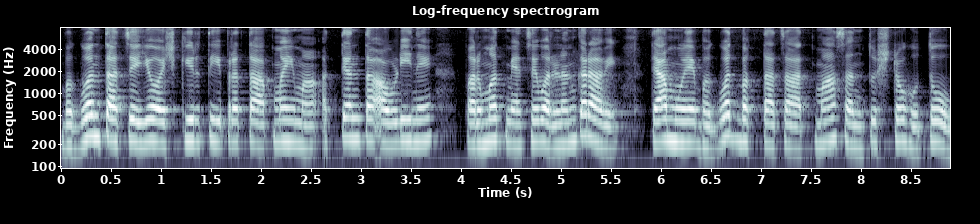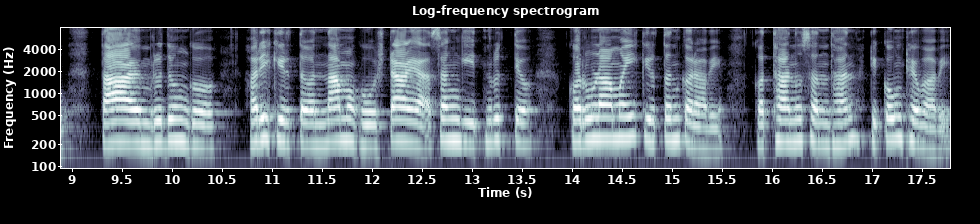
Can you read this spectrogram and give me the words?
भगवंताचे यश कीर्ती प्रताप महिमा अत्यंत आवडीने परमात्म्याचे वर्णन करावे. त्यामुळे भगवत भक्ताचा आत्मा संतुष्ट होतो. ताळ मृदुंग हरिकीर्तन नामघोष टाळ्या संगीत नृत्य करुणामयी कीर्तन करावे. कथानुसंधान टिकवून ठेवावे.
